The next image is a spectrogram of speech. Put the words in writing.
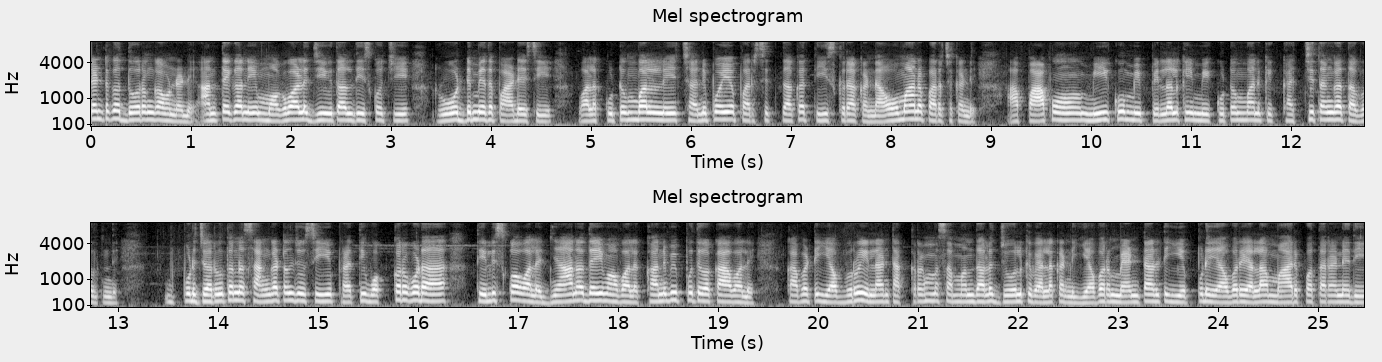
సైలెంట్గా దూరంగా ఉండండి. అంతేగాని మగవాళ్ళ జీవితాలు తీసుకొచ్చి రోడ్డు మీద పాడేసి వాళ్ళ కుటుంబాలని చనిపోయే పరిస్థితి దాకా తీసుకురాకండి. అవమానపరచకండి. ఆ పాపం మీకు మీ పిల్లలకి మీ కుటుంబానికి ఖచ్చితంగా తగులుతుంది. ఇప్పుడు జరుగుతున్న సంఘటనలు చూసి ప్రతి ఒక్కరు కూడా తెలుసుకోవాలి. జ్ఞానోదయం అవ్వాలి. కనువిప్పుగా కావాలి. కాబట్టి ఎవరు ఇలాంటి అక్రమ సంబంధాలు జోలికి వెళ్ళకండి. ఎవరి మెంటాలిటీ ఎప్పుడు ఎవరు ఎలా మారిపోతారనేది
